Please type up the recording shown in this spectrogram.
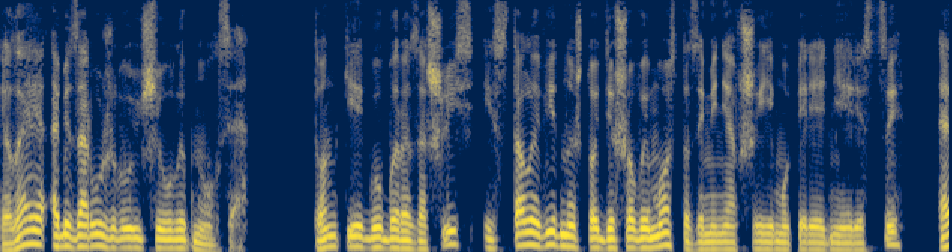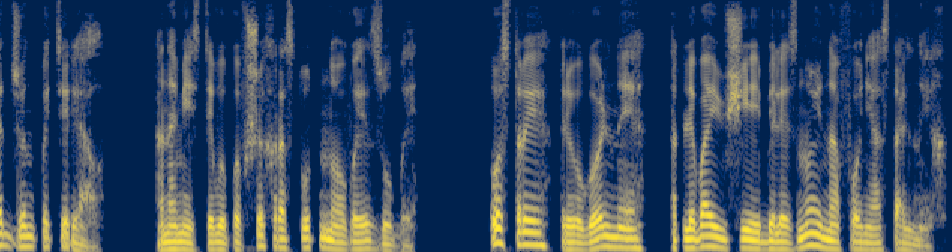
Илая обезоруживающе улыбнулся. Тонкие губы разошлись, и стало видно, что дешевый мост, заменявший ему передние резцы, Эджин потерял, а на месте выпавших растут новые зубы. Острые, треугольные, отливающие белизной на фоне остальных.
